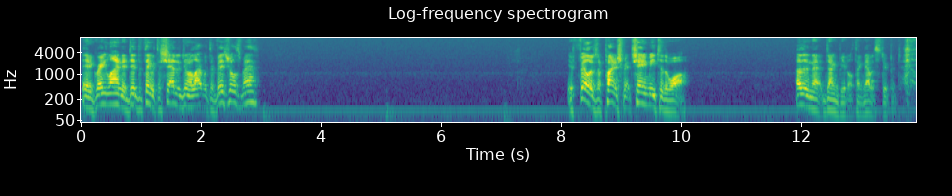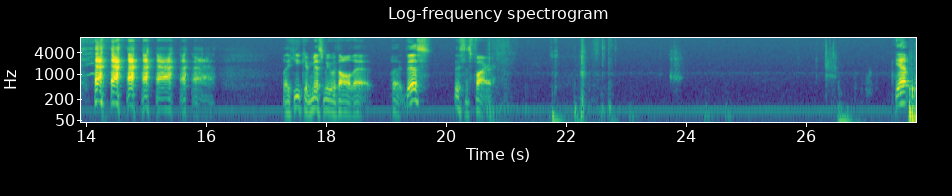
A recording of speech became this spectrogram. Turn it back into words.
They had a great line that did the thing with the shadow, doing a lot with the visuals, man. If filler's a punishment, chain me to the wall. Other than that dung beetle thing, that was stupid. like you can miss me with all that. But this, this is fire. Yep.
